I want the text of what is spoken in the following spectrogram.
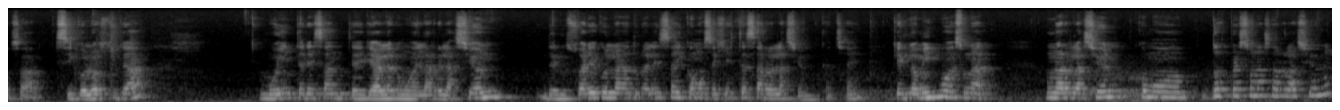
o sea, psicológica muy interesante que habla como de la relación del usuario con la naturaleza y cómo se gesta esa relación, ¿cachai? Que es lo mismo, es una, una relación como dos personas se relacionan,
